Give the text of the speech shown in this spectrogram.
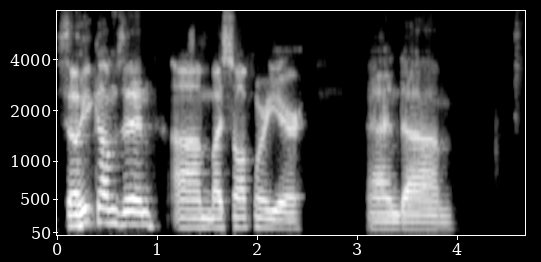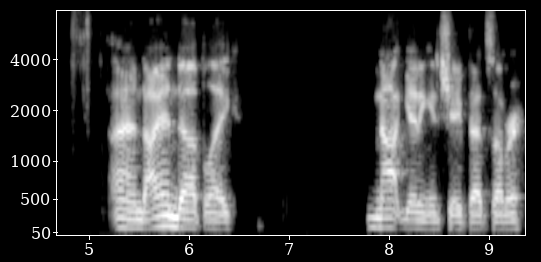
So he comes in um, my sophomore year, and um, and I end up like not getting in shape that summer.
